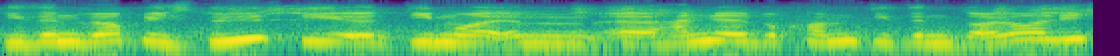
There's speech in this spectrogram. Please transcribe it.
Die sind wirklich süß, die, die man im äh, Handel bekommt, die sind säuerlich.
